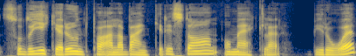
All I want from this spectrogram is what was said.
så då gick jag runt på alla banker i stan och mäklarbyråer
